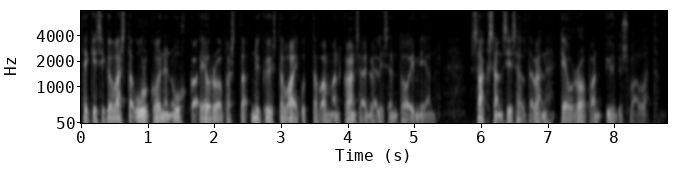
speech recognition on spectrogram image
Tekisikö vasta ulkoinen uhka Euroopasta nykyistä vaikuttavamman kansainvälisen toimijan, Saksan sisältävän Euroopan Yhdysvallat?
